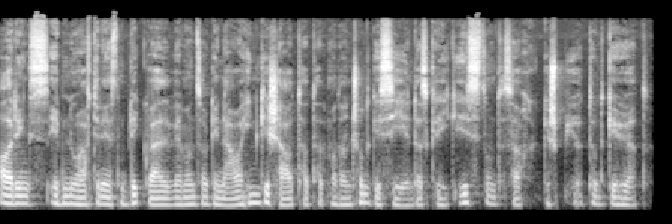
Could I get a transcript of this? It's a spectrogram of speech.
allerdings eben nur auf den ersten ersten Blick, weil wenn man so genauer hingeschaut hat, hat man dann schon gesehen, dass Krieg ist und das auch gespürt und gehört.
